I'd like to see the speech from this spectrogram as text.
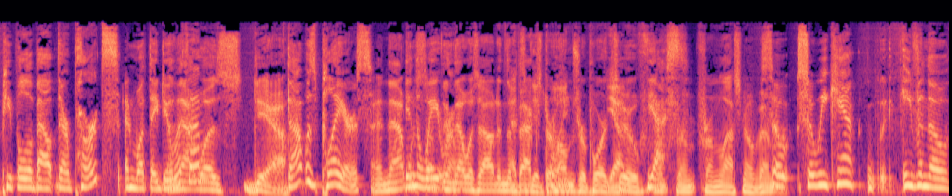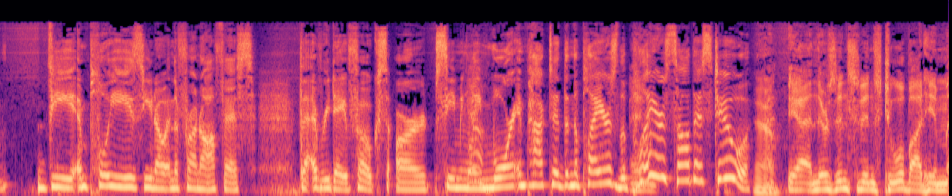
people about their parts and what they do and with that them, was yeah, that was players, and that in was the weight room. that was out in the That's Baxter Holmes report yep. too, yes. from, from last November. So so we can't even though the employees, you know, in the front office, the everyday folks are seemingly yeah. more impacted than the players. The players and, saw this too. Yeah. Yeah. And there's incidents too about him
